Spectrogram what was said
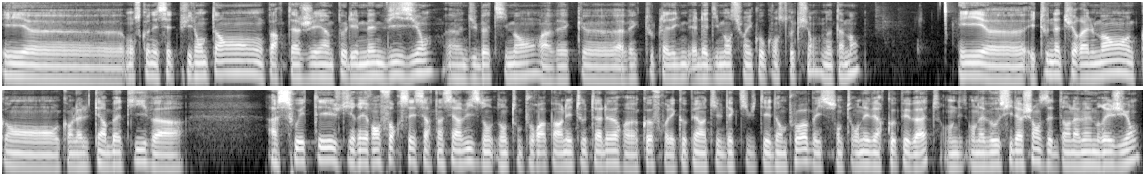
Et euh, on se connaissait depuis longtemps, on partageait un peu les mêmes visions du bâtiment avec, avec toute la, dimension éco-construction notamment. Et, et, tout naturellement, quand, quand l'alternative a, a souhaité, je dirais, renforcer certains services dont, on pourra parler tout à l'heure, euh, qu'offrent les coopératives d'activité et d'emploi, bah, ils se sont tournés vers Copébat. On, avait aussi la chance d'être dans la même région,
